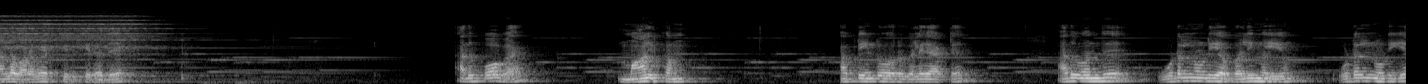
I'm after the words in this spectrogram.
நல்ல வரவேற்பு இருக்கிறது. அது போக மால்கம் அப்படின்ற ஒரு விளையாட்டு அது வந்து உடலினுடைய வலிமையும் உடலினுடைய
